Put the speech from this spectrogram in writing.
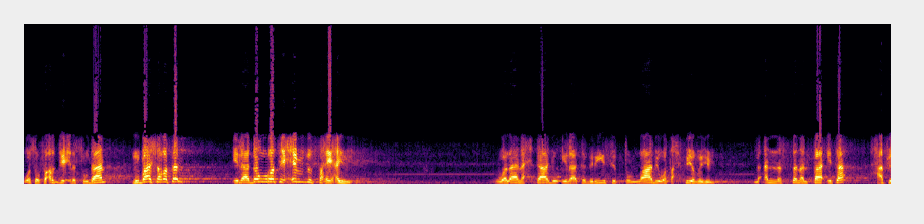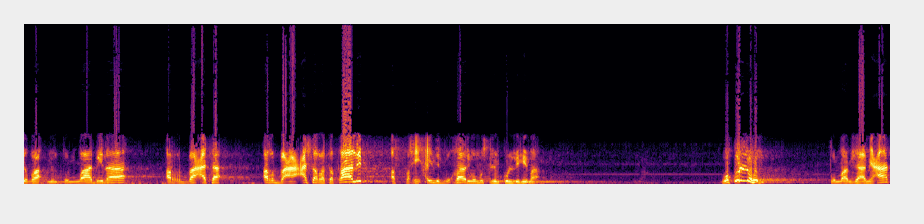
وسوف أرجع إلى السودان مباشرة إلى دورة حفظ الصحيحين. ولا نحتاج إلى تدريس الطلاب وتحفيظهم لأن السنة الفائتة حفظ من طلابنا أربعة أربع عشرة طالب الصحيحين البخاري ومسلم كلهما. وكلهم طلاب جامعات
